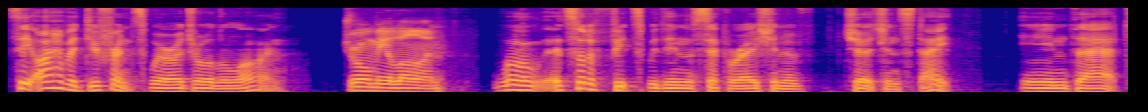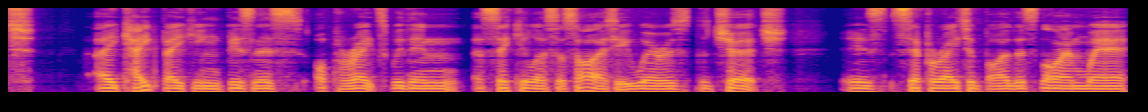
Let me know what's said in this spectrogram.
See, I have a difference where I draw the line. Draw me a line. Well, it sort of fits within the separation of church and state in that a cake baking business operates within a secular society, whereas the church is separated by this line where,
